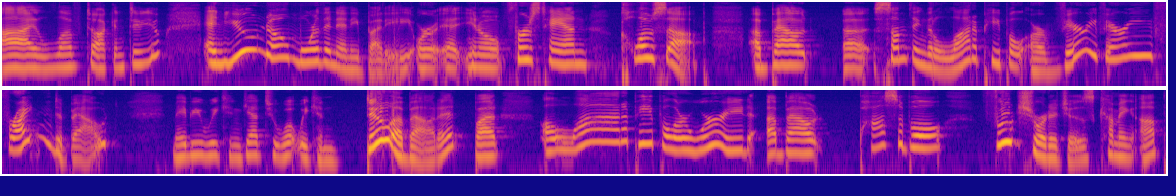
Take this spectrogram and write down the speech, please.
I love talking to you. And you know more than anybody, or, uh, you know, firsthand, close up about uh, something that a lot of people are very, very frightened about. Maybe we can get to what we can do about it, but a lot of people are worried about possible food shortages coming up,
